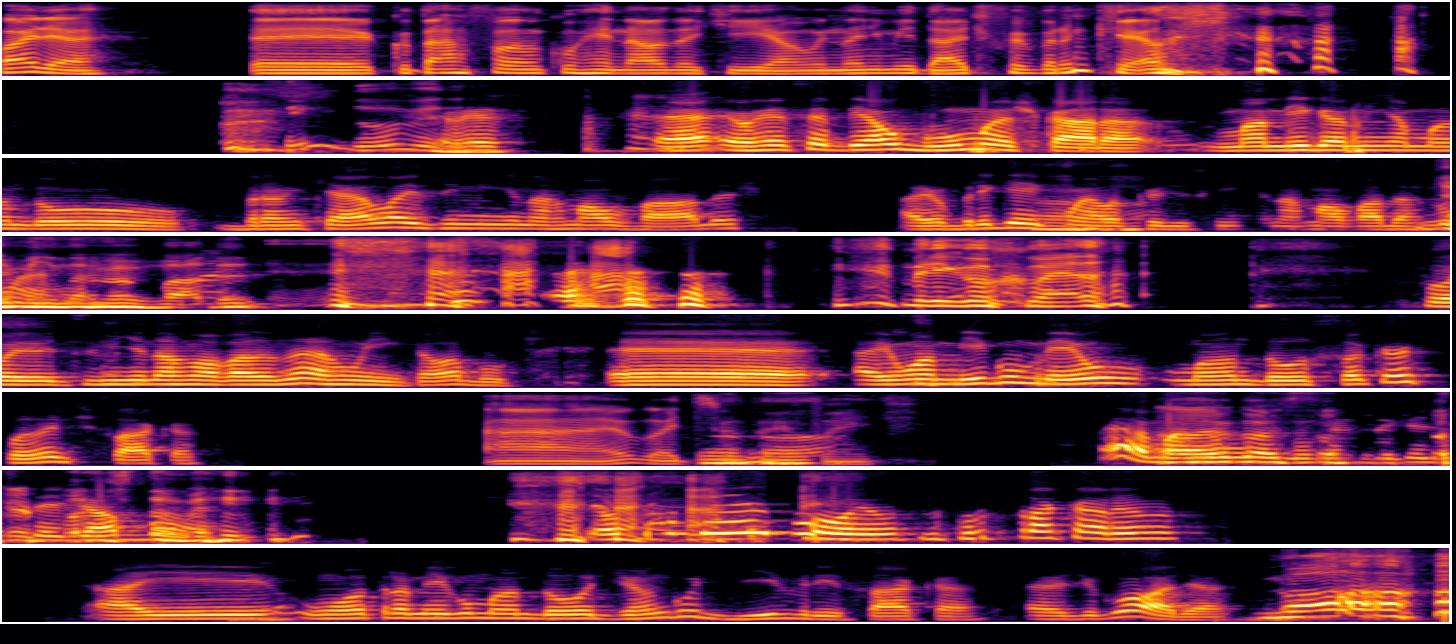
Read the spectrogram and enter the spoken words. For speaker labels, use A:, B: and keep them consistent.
A: Olha, é, que eu tava falando com o Reinaldo aqui, a unanimidade foi Branquelas.
B: Sem
C: Eu,
B: dúvida.
C: re- é, eu recebi algumas, cara. Uma amiga minha mandou Branquelas e Meninas Malvadas. Aí eu briguei com
B: Aham.
C: ela, porque eu disse que Meninas Malvadas não é.
B: menina
C: ruim.
B: malvada.
A: Brigou com ela.
C: Foi, eu disse Meninas Malvadas não é ruim, cala a boca. É, aí um amigo meu mandou Sucker Punch, saca?
A: Ah, eu gosto de Super
B: Uhum.
A: Punch.
C: É, mas
B: Ah, eu
C: não,
B: gosto
C: não
B: de
C: quer dizer que ele seja
B: Punch
C: bom.
B: também.
C: Eu também, pô, eu curto pra caramba. Aí um outro amigo mandou Django Livre, saca? Aí eu digo, olha,
B: Nossa!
